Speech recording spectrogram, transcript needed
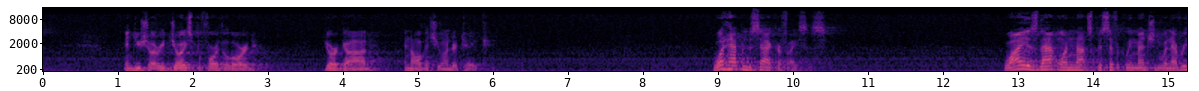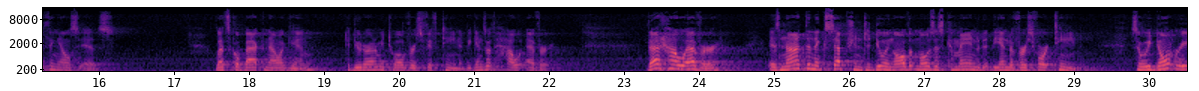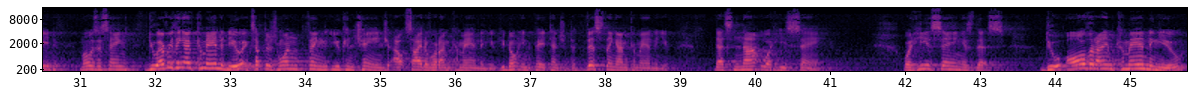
And you shall rejoice before the Lord your God in all that you undertake. What happened to sacrifices? Why is that one not specifically mentioned when everything else is? Let's go back now again to Deuteronomy 12, verse 15. It begins with however. That, however, is not an exception to doing all that Moses commanded at the end of verse 14. So we don't read Moses saying, Do everything I've commanded you, except there's one thing that you can change outside of what I'm commanding you. You don't need to pay attention to this thing I'm commanding you. That's not what he's saying. What he is saying is this Do all that I am commanding you,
